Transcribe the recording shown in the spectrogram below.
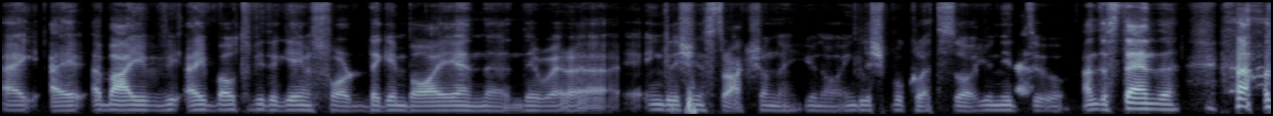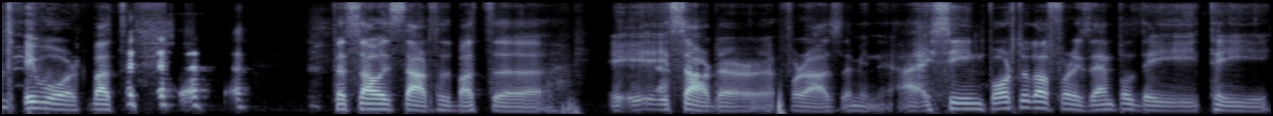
I, I, I buy I bought video games for the Game Boy and uh, there were uh, English instruction, you know, English booklet. So you need to understand how they work. But that's how it started. But uh, it, it's harder for us. I mean, I see in Portugal, for example, they they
